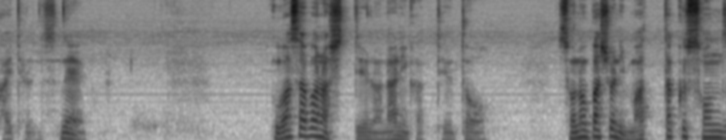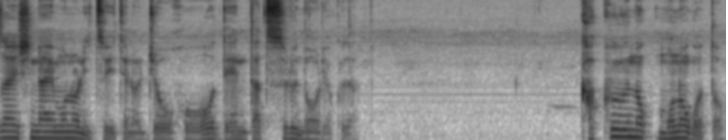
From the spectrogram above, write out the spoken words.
書いてるんですね。噂話っていうのは何かっていうとその場所に全く存在しないものについての情報を伝達する能力だ。架空の物事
